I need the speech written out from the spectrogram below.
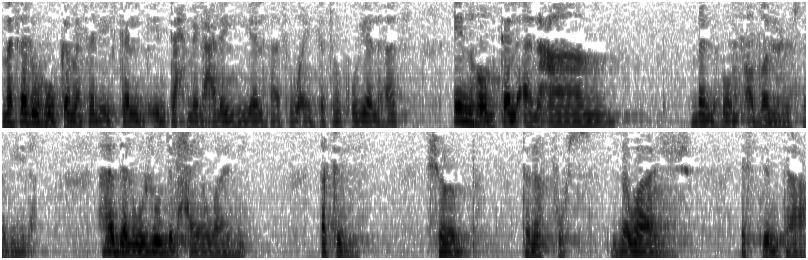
مثله كمثل الكلب إن تحمل عليه يلهث وإن تتركه يلهث. إنهم كالأنعام بل هم أضل سبيلا. هذا الوجود الحيواني أكل شرب تنفس زواج استمتاع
